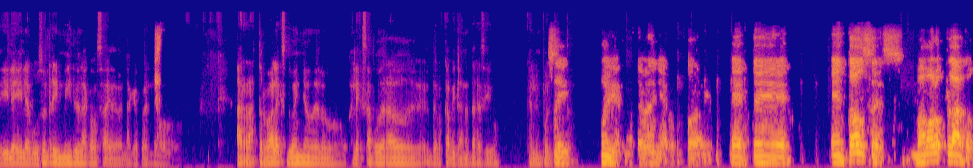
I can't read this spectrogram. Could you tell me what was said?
y, le, y le puso el ritmito y la cosa. Y de verdad que pues lo arrastró al ex dueño de los... El ex apoderado de, de los capitanes de Recibo. Que es lo sí, importante. muy bien, no te dañaron todavía. Este, entonces, vamos a los platos.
